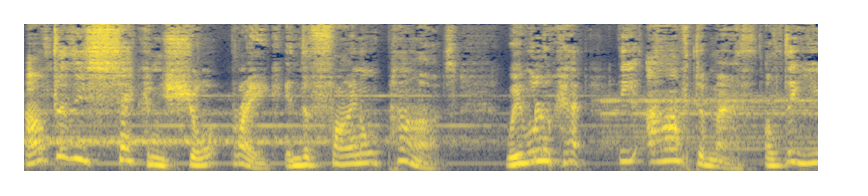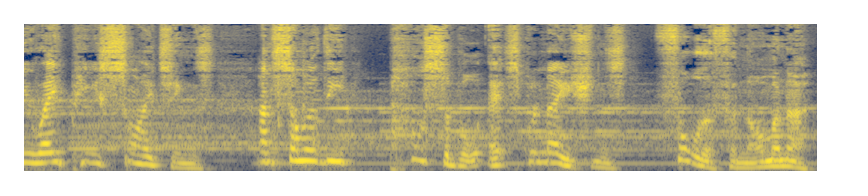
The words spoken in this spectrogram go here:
After this second short break in the final part, we will look at the aftermath of the UAP sightings and some of the possible explanations for the phenomena.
